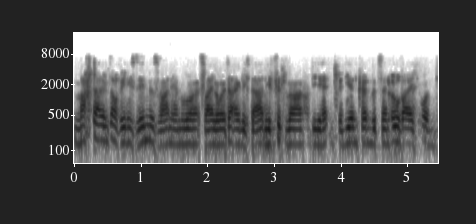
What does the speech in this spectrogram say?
macht da jetzt auch wenig Sinn. Es waren ja nur zwei Leute eigentlich da, die fit waren und die hätten trainieren können mit Sven Ulreich und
